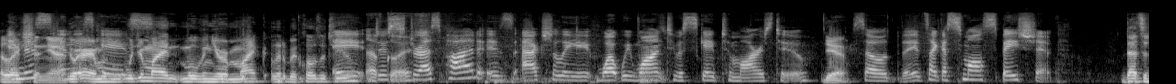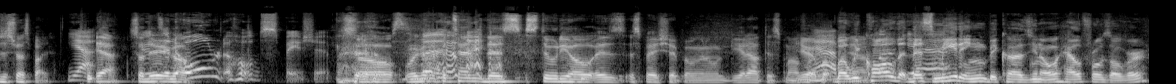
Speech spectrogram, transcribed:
election. this- yeah. in Yo, this Erin, case- would you mind moving your mic a little bit closer to A you? Of course. distress pod is actually what we want to escape to Mars to. Yeah. So it's like a small spaceship That's a distress pod. Yeah. Yeah. So it's there you go. It's an old, old spaceship. So we're gonna pretend this studio is a spaceship and we're gonna get out this motherfucker. Yeah, Yeah, but, but we but- called this yeah. meeting because you know hell froze over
